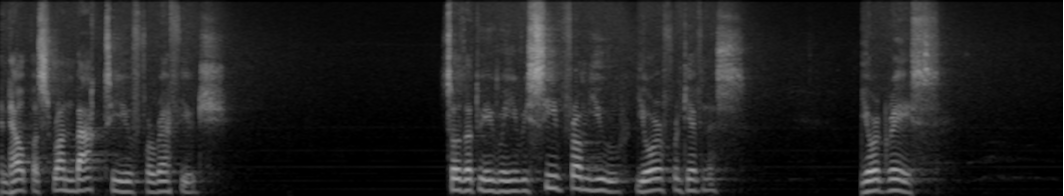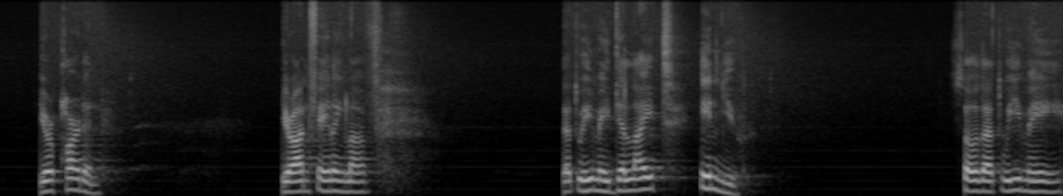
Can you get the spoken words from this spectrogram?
and help us run back to you for refuge, so that we may receive from you your forgiveness, your grace, your pardon, your unfailing love that we may delight in you, so that we may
